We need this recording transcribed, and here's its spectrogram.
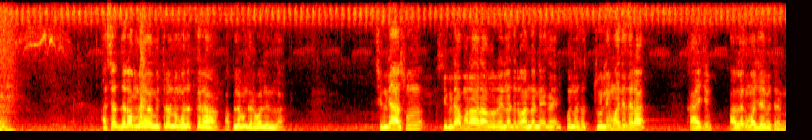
अशाच जरा मित्रांनो मदत करा आपल्या पण घरवाल्यांना. शिगड्या असून शिगड्या राहिला तरी वांधा नाही काय. पण असं चुलीमध्ये जरा खायची अलग मजा आहे मित्रांनो.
